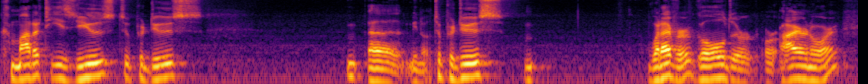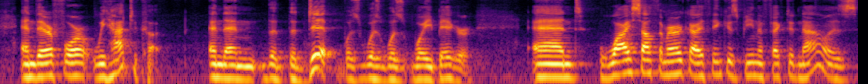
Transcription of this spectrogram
commodities used to produce, uh, you know, to produce whatever gold or, or iron ore, and therefore we had to cut and then the, the dip was, was, was way bigger. And why South America, I think, is being affected now is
